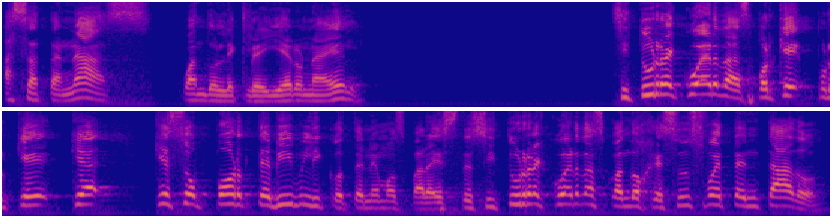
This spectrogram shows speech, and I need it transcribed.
a Satanás cuando le creyeron a él. Si tú recuerdas, ¿por qué, por qué, qué, qué soporte bíblico tenemos para esto? Si tú recuerdas cuando Jesús fue tentado,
